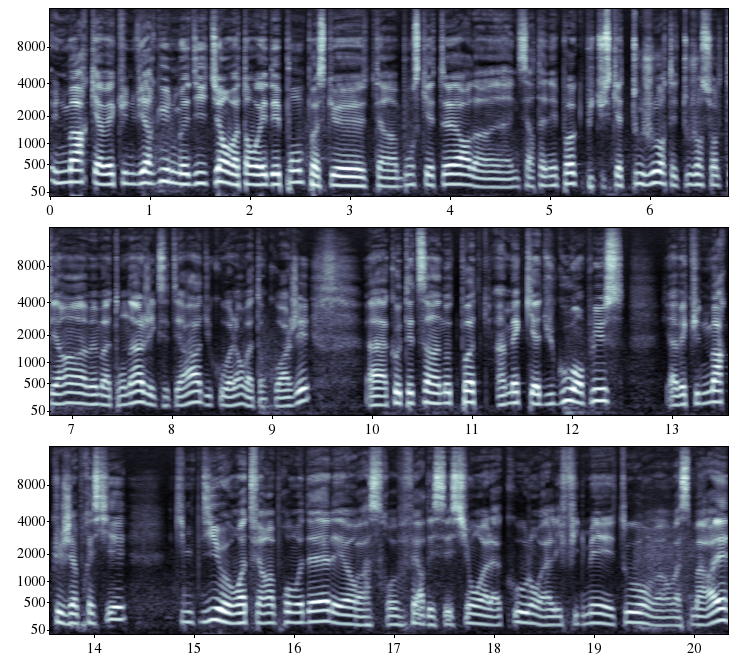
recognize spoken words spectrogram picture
une marque avec une virgule me dit tiens, on va t'envoyer des pompes parce que t'es un bon skateur à une certaine époque, puis tu skates toujours, t'es toujours sur le terrain, même à ton âge, etc. Du coup, voilà, on va t'encourager. À côté de ça, un autre pote, un mec qui a du goût en plus, avec une marque que j'ai appréciée qui me dit euh, on va te faire un pro modèle et on va se refaire des sessions à la cool, on va les filmer et tout, on va, on va se marrer.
